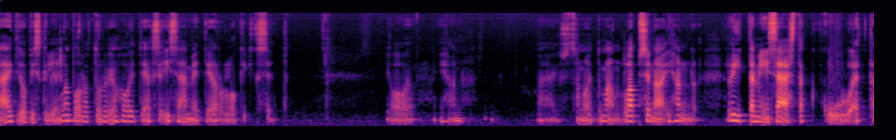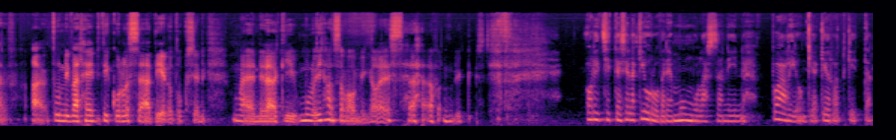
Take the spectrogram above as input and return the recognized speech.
äiti opiskeli laboratoriohoitajaksi ja isä meteorologiksi. Että joo, ihan, mä just sanoin, että mä lapsena ihan riittämiin säästä kuulu, että tunnin välein piti kuulla säätiedotuksia, niin mä en enääkin, mulla on ihan sama, minkälainen sää on nykyisin. Olit sitten siellä Kiuruveden mummulassa niin paljonkin ja kerrotkin, että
